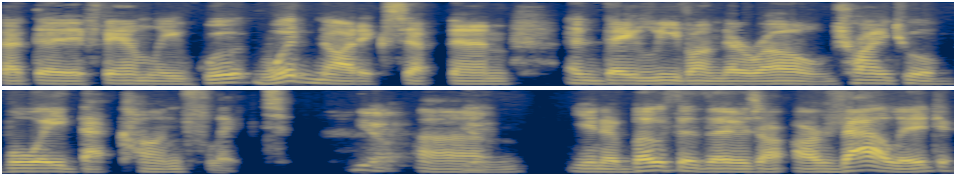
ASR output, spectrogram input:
that the family would would not accept them and they leave on their own trying to avoid that conflict yeah, um, yeah. you know both of those are, are valid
